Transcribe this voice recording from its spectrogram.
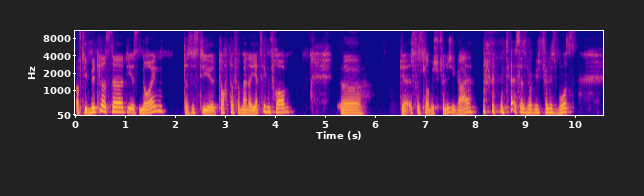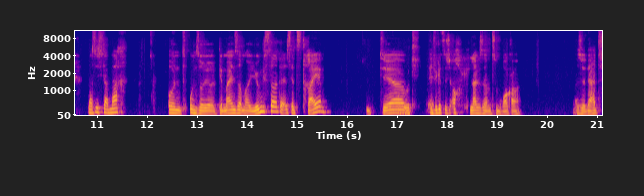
Auf die mittlerste, die ist neun. Das ist die Tochter von meiner jetzigen Frau. Äh, der ist es, glaube ich, völlig egal. der ist es wirklich völlig Wurst, was ich da mache. Und unser gemeinsamer Jüngster, der ist jetzt drei, der entwickelt sich auch langsam zum Rocker. Also der hat,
